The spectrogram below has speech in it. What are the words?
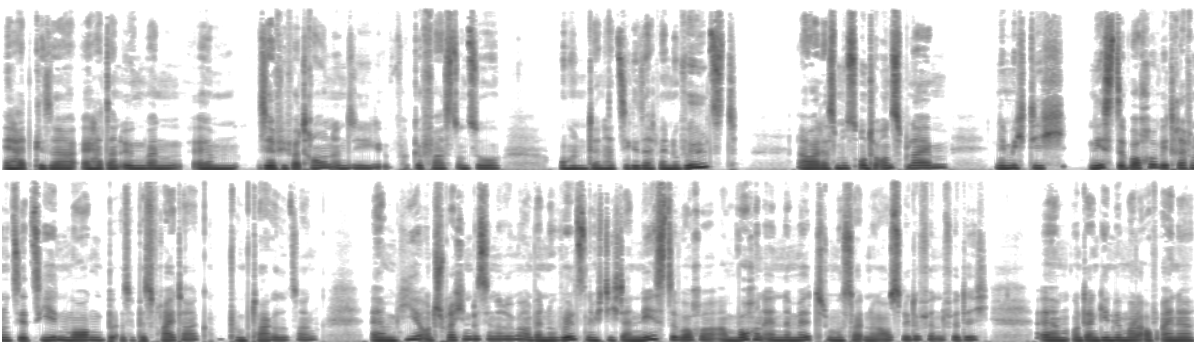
er hat gesagt, er hat dann irgendwann ähm, sehr viel Vertrauen in sie gefasst und so. Und dann hat sie gesagt, wenn du willst, aber das muss unter uns bleiben, nehme ich dich nächste Woche, wir treffen uns jetzt jeden Morgen, also bis Freitag, fünf Tage sozusagen, ähm, hier und sprechen ein bisschen darüber. Und wenn du willst, nehme ich dich dann nächste Woche am Wochenende mit. Du musst halt eine Ausrede finden für dich. Ähm, und dann gehen wir mal auf eine,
